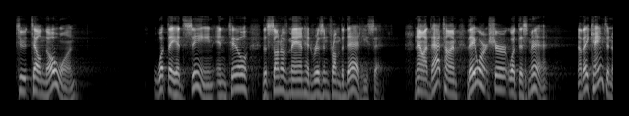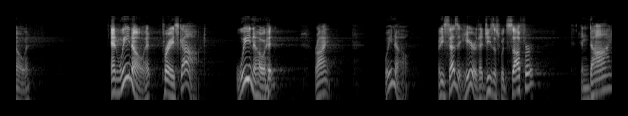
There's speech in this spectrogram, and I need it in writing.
to tell no one what they had seen until the Son of Man had risen from the dead, he said. Now, at that time, they weren't sure what this meant. Now, they came to know it. And we know it, praise God. We know it, right? We know. But he says it here that Jesus would suffer and die,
